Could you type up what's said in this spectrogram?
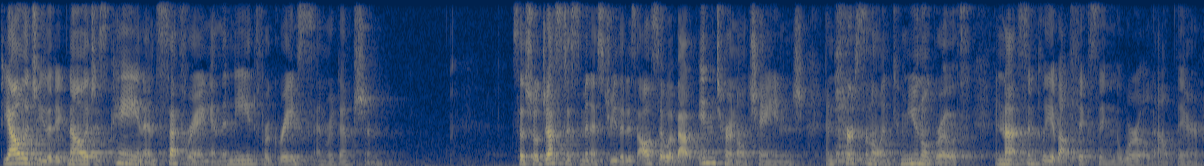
Theology that acknowledges pain and suffering and the need for grace and redemption social justice ministry that is also about internal change and personal and communal growth, and not simply about fixing the world out there.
